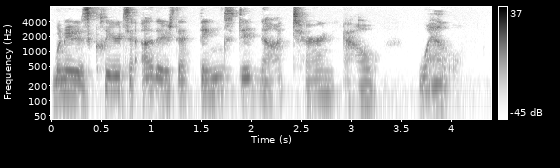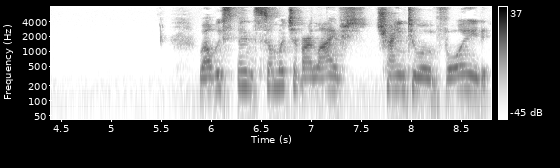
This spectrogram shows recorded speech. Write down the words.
when it is clear to others that things did not turn out well. While we spend so much of our lives trying to avoid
